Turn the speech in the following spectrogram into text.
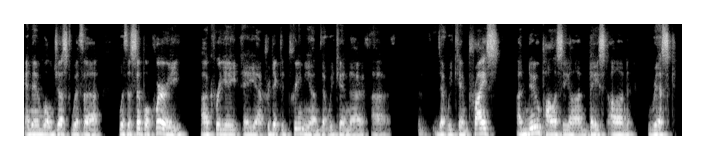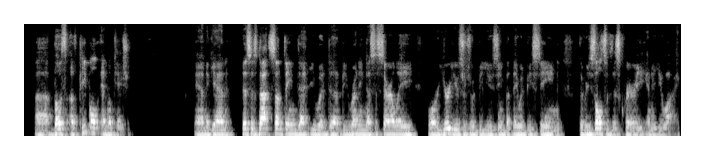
and then we'll just with a with a simple query create a, a, predicted premium that we can that we can price a new policy on based on risk uh, both of people and location. And again, this is not something that you would uh, be running necessarily or your users would be using, but they would be seeing the results of this query in a UI.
